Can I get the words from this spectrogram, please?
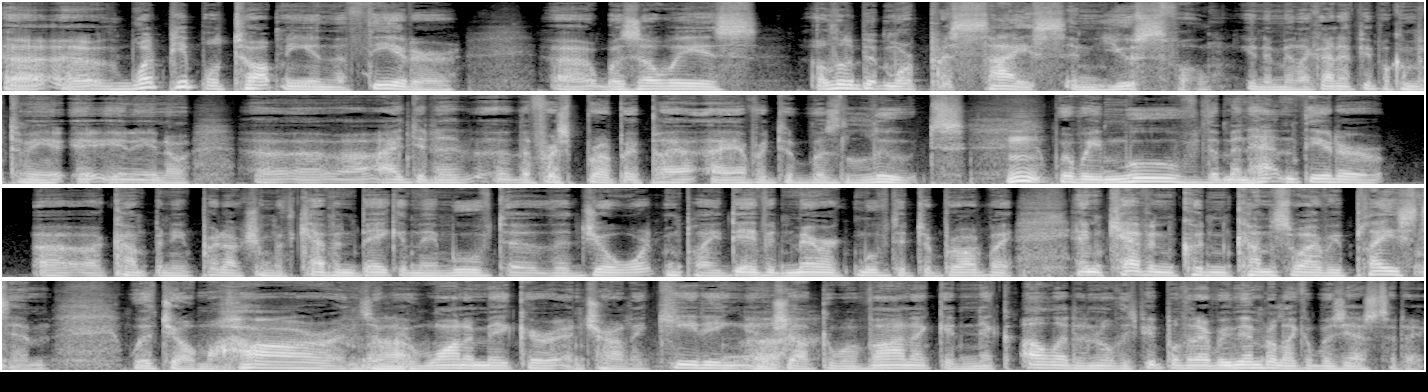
uh, uh, what people taught me in the theater uh, was always a little bit more precise and useful. You know what I mean? Like I'd have people come up to me, uh, you know, uh, I did a, the first Broadway play I ever did was Loot, where we moved the Manhattan Theater uh, company production with Kevin Bacon. They moved to the Joe Orton play. David Merrick moved it to Broadway, and Kevin couldn't come, so I replaced him with Joe Maher and Zoe Wanamaker and Charlie Keating and Jelka Wavanek and Nick Ullett and all these people that I remember like it was yesterday.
